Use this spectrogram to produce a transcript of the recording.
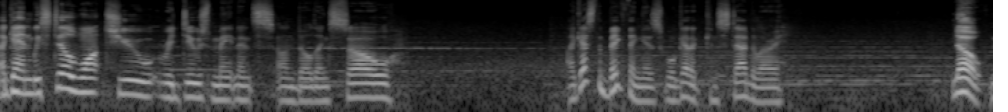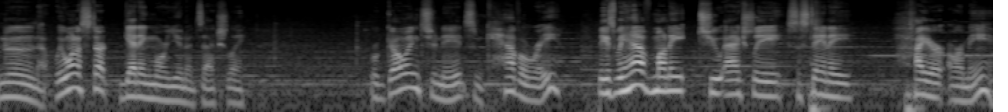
Again, we still want to reduce maintenance on buildings, so... I guess the big thing is we'll get a constabulary. No, no, no, no. We want to start getting more units, actually. We're going to need some cavalry, because we have money to actually sustain a higher army.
